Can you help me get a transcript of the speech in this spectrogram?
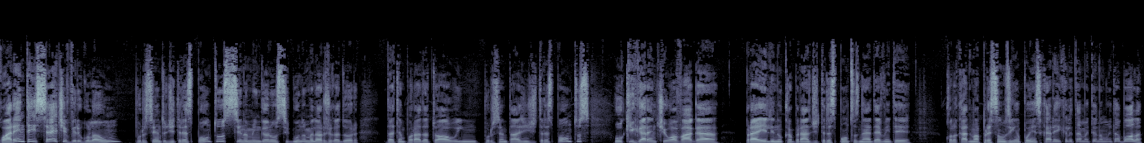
47,1% de 3 pontos, se não me engano, o segundo melhor jogador da temporada atual em porcentagem de 3 pontos, o que garantiu a vaga para ele no campeonato de 3 pontos, né? Devem ter colocado uma pressãozinha, põe esse cara aí que ele tá metendo muita bola.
